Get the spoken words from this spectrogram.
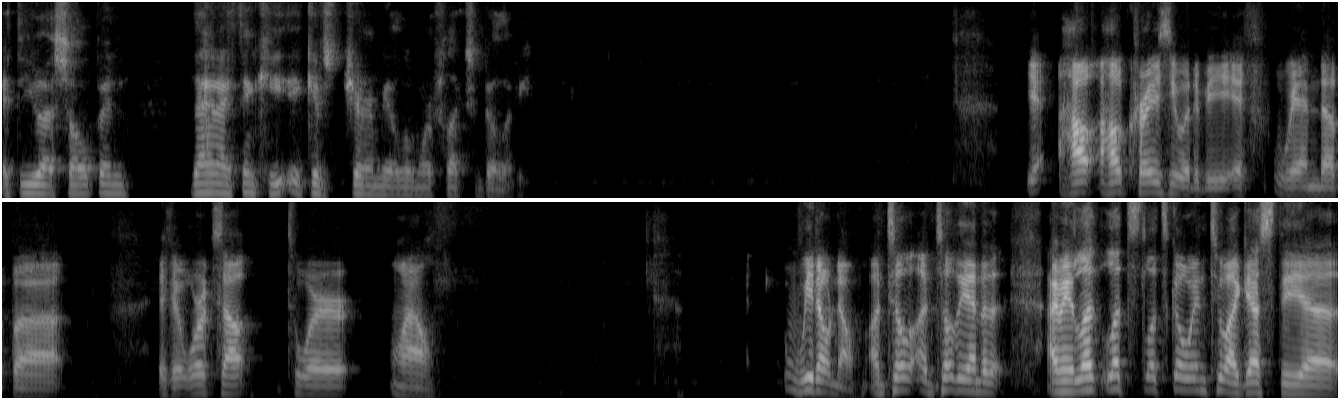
at the U.S. Open, then I think he it gives Jeremy a little more flexibility. Yeah, how how crazy would it be if we end up uh if it works out to where well we don't know until until the end of the I mean let let's let's go into I guess the uh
